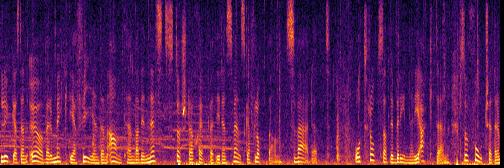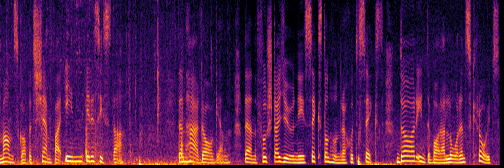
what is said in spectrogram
lyckas den övermäktiga fienden antända det näst största skeppet i den svenska flottan, Svärdet. Och trots att det brinner i akten så fortsätter manskapet kämpa in i det sista. Den här dagen, den 1 juni 1676, dör inte bara Lorenz Kreutz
